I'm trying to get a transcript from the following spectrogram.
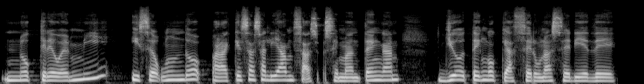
no creo en mí y segundo, para que esas alianzas se mantengan, yo tengo que hacer una serie de,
